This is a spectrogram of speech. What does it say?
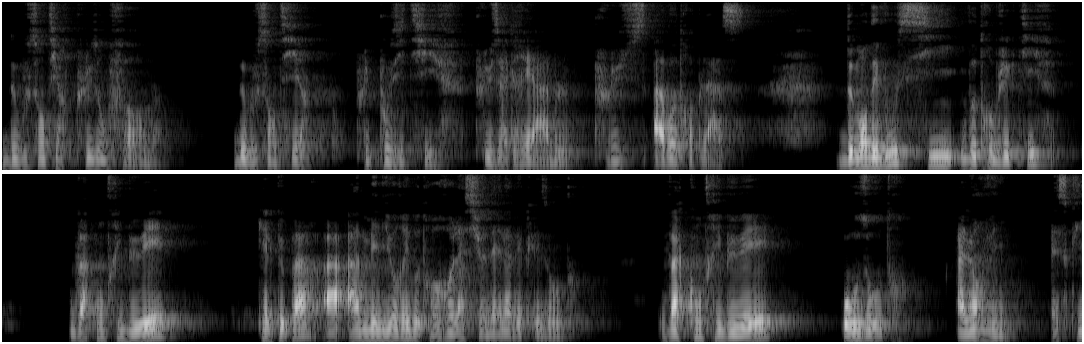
de vous sentir plus en forme, de vous sentir plus positif, plus agréable, plus à votre place. Demandez-vous si votre objectif va contribuer quelque part à améliorer votre relationnel avec les autres, va contribuer aux autres, à leur vie? Est-ce que,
